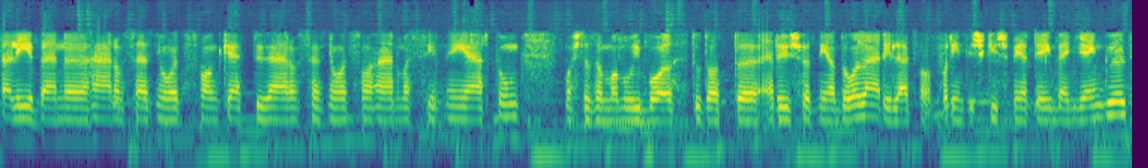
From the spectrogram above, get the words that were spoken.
felében 382-383-as szintnél jártunk, most azonban újból tudott erősödni a dollár, illetve a forint is kismértékben gyengült,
